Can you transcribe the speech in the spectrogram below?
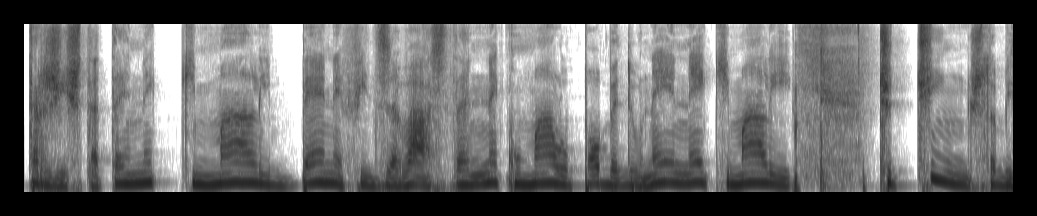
tržišta, taj neki mali benefit za vas, taj neku malu pobedu, ne neki mali čing što bi,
